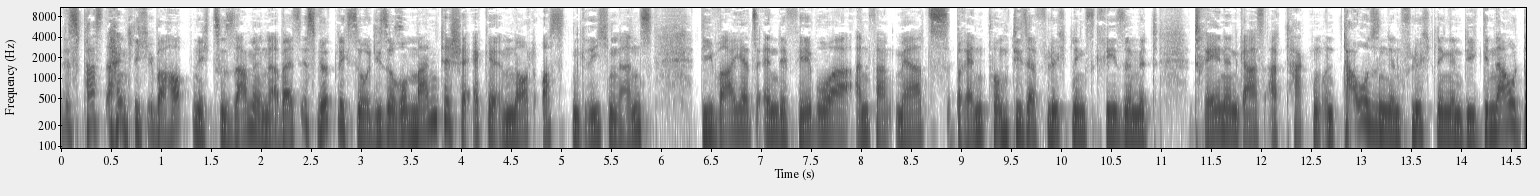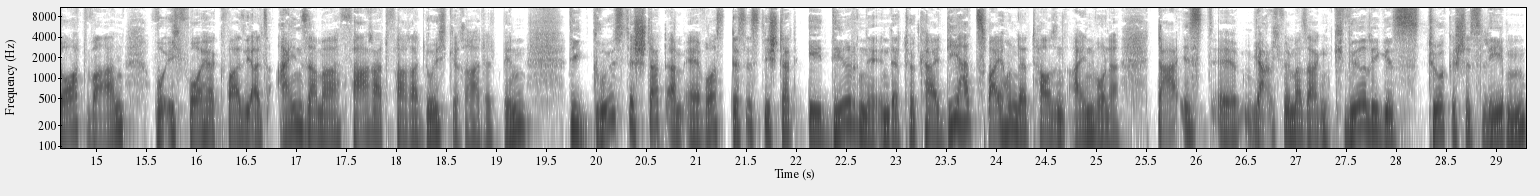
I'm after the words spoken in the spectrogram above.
Das passt eigentlich überhaupt nicht zusammen, aber es ist wirklich so, diese romantische Ecke im Nordosten Griechenlands, die war jetzt Ende Februar, Anfang März Brennpunkt dieser Flüchtlingskrise mit Tränengasattacken und tausenden Flüchtlingen, die genau dort waren, wo ich vorher quasi als einsamer Fahrradfahrer durchgeradelt bin. Die größte Stadt am Evros, das ist die Stadt Edirne in der Türkei. Die hat 200.000 Einwohner. Da ist, äh, ja, ich will mal sagen, quirliges türkisches Leben.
